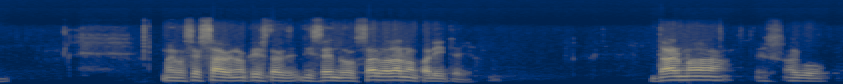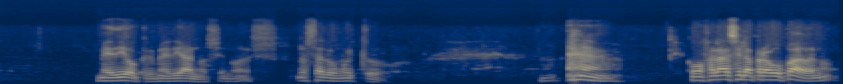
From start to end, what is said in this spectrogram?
¿no? Mas você sabe, não? Que está dizendo Sarva Dharma Paritya. Dharma es algo mediocre, mediano, sino es, no es algo muy... Como falaba así la Prabhupada, ¿no?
